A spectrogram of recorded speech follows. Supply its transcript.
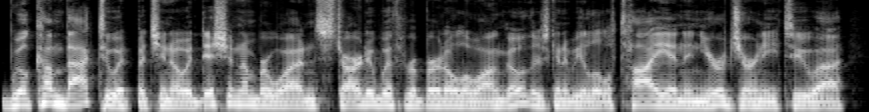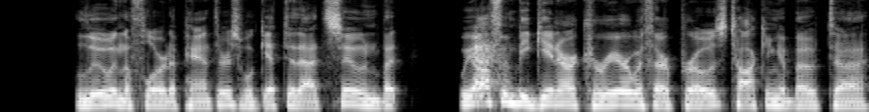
we'll come back to it, but you know, edition number one started with Roberto Luongo. There's going to be a little tie in in your journey to uh, Lou and the Florida Panthers. We'll get to that soon, but we yeah. often begin our career with our pros talking about, uh,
